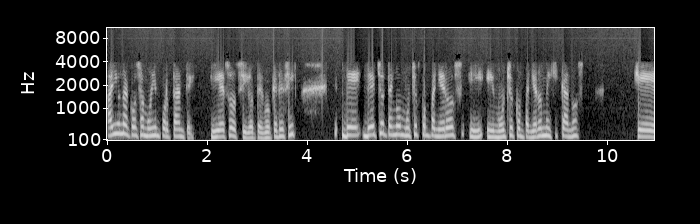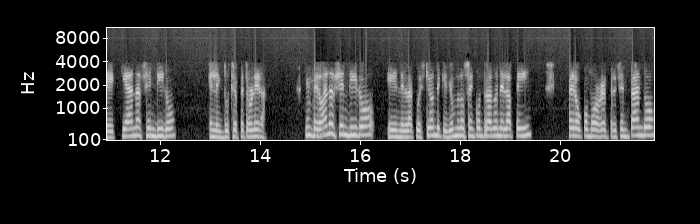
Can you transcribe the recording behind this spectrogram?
hay una cosa muy importante y eso sí lo tengo que decir. De, de hecho, tengo muchos compañeros y, y muchos compañeros mexicanos que, que han ascendido en la industria petrolera, pero han ascendido en la cuestión de que yo me los he encontrado en el API, pero como representando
